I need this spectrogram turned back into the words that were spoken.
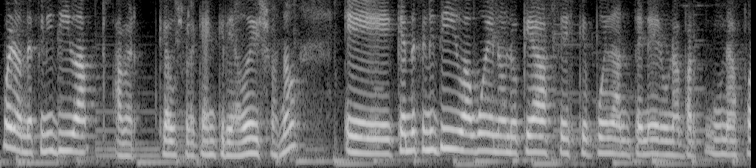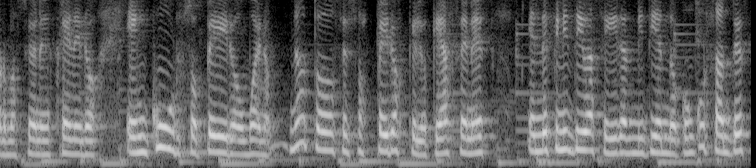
bueno, en definitiva, a ver, cláusula que han creado ellos, ¿no? Eh, que en definitiva, bueno, lo que hace es que puedan tener una, una, formación en género en curso, pero bueno, no todos esos peros que lo que hacen es, en definitiva, seguir admitiendo concursantes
